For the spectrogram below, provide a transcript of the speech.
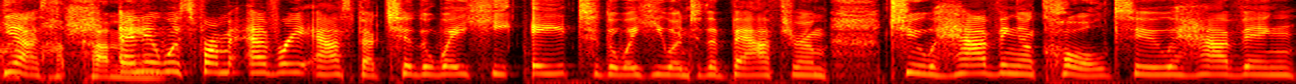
Yes. coming. And it was from every aspect to the way he ate, to the way he went to the bathroom, to having a cold, to having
